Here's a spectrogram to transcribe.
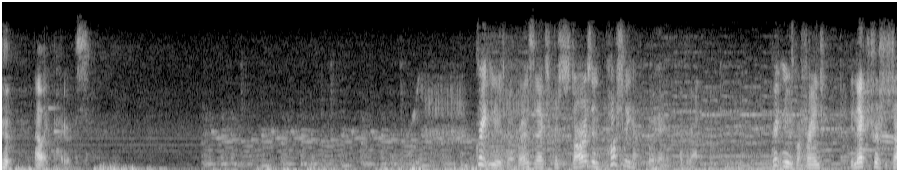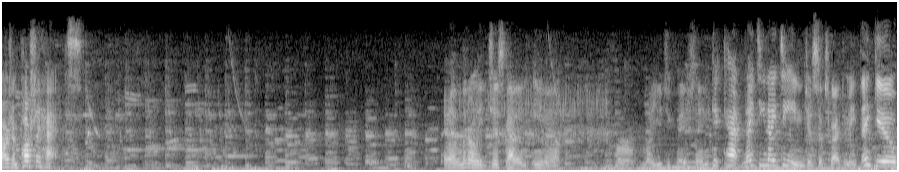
I like pirates. Great news, my friends. The next crystal stars and Poshley. Ha- oh, hey, I forgot. Great news, my friend. The next crystal stars and Poshley Heights. And I literally just got an email for my YouTube page saying KitKat1919 just subscribed to me. Thank you.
